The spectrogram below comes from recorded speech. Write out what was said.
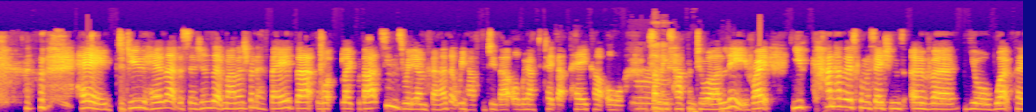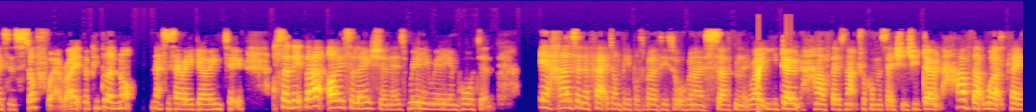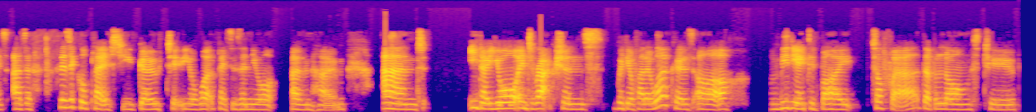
hey, did you hear that decision that management have made? That what like that seems really unfair that we have to do that or we have to take that pay cut or mm. something's happened to our leave, right? You can have those conversations over your workplace's software, right? But people are not necessarily going to. So the, that isolation is really, really important it has an effect on people's ability to organize certainly right? You don't have those natural conversations. You don't have that workplace as a physical place you go to. Your workplace is in your own home. And you know your interactions with your fellow workers are mediated by software that belongs to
